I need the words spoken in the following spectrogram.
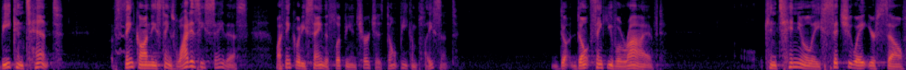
Be content. Think on these things. Why does he say this? Well, I think what he's saying to the Philippian church is don't be complacent. Don't, don't think you've arrived. Continually situate yourself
